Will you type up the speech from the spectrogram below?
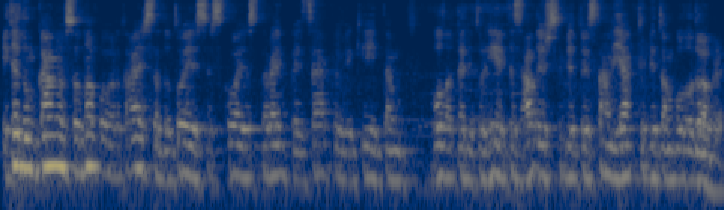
І ти думками все одно повертаєшся до тої сільської старенької церкви, в якій там була та літургія, ти згадуєш собі той стан, як тобі там було добре.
